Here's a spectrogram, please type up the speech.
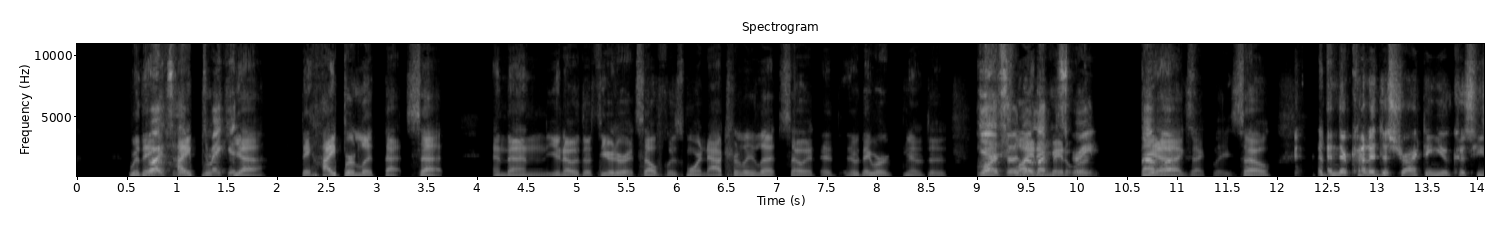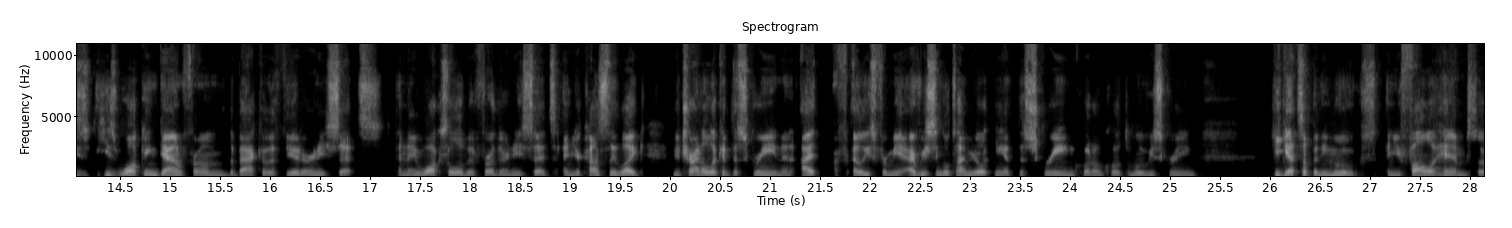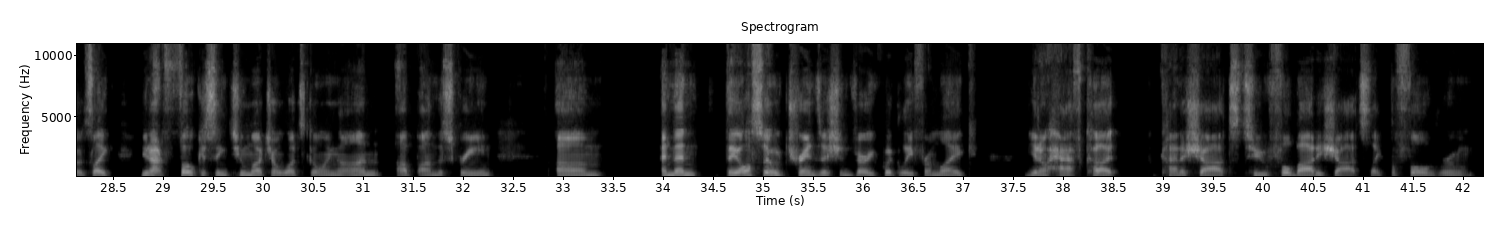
where they Right, hyper make it- yeah they hyper lit that set. And then you know the theater itself was more naturally lit so it, it they were you know the Yeah, harsh so lighting like made it work yeah works. exactly so And they're kind of distracting you because he's he's walking down from the back of the theater and he sits, and then he walks a little bit further and he sits, and you're constantly like you're trying to look at the screen, and I at least for me, every single time you're looking at the screen, quote unquote, the movie screen, he gets up and he moves, and you follow him. So it's like you're not focusing too much on what's going on up on the screen. Um, and then they also transitioned very quickly from like you know half cut kind of shots to full body shots like the full room.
